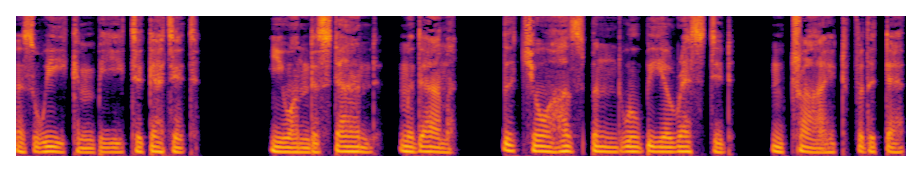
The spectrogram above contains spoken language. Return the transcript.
as we can be to get it. You understand, madame, that your husband will be arrested and tried for the death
